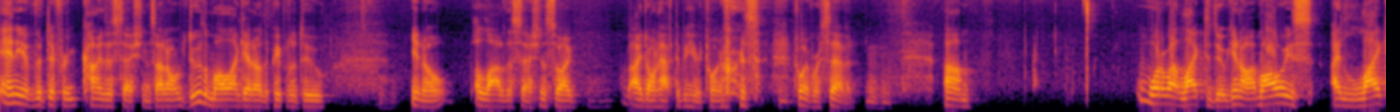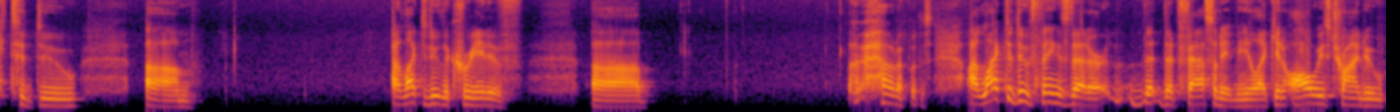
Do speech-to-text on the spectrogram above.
any of the different kinds of sessions. I don't do them all. I get other people to do, you know, a lot of the sessions, so I, I don't have to be here 24 24 7. Um, what do I like to do? You know, I'm always, I like to do, um, I like to do the creative, uh, how do I put this? I like to do things that are, that, that fascinate me, like, you know, always trying to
